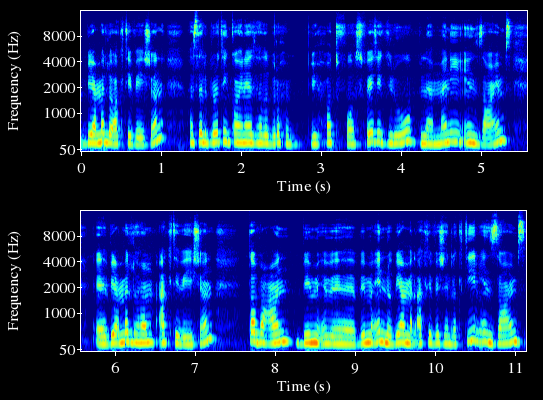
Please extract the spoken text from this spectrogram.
بيعمل له activation هسا ال protein kinase هذا بيروح بيحط phosphate group ل many enzymes آه بيعمل لهم activation طبعا بما إنه بيعمل activation لكتير enzymes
